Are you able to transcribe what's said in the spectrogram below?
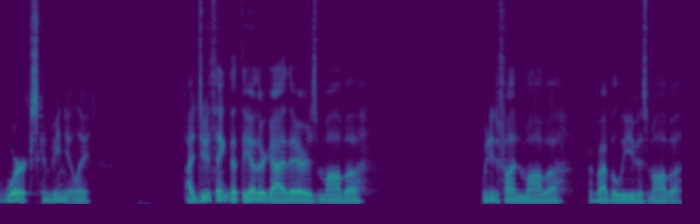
works conveniently. I do think that the other guy there is Maba. We need to find Maba, who I believe is Maba.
